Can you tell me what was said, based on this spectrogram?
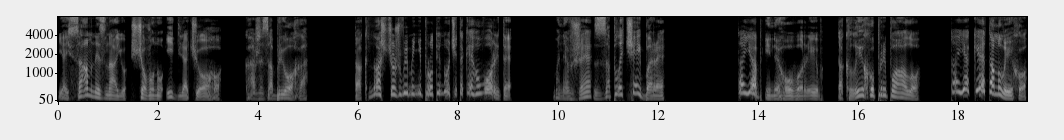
я й сам не знаю, що воно і для чого, каже Забрьоха. Так нащо ж ви мені проти ночі таке говорите? Мене вже з-за плечей бере. Та я б і не говорив, так лихо припало. Та яке там лихо?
